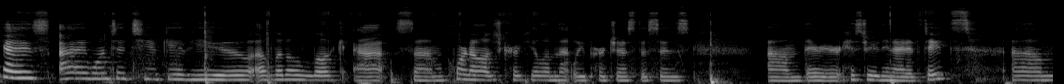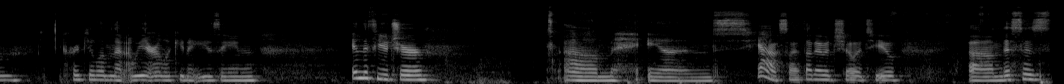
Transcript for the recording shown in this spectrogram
Hey guys, I wanted to give you a little look at some core knowledge curriculum that we purchased. This is um, their History of the United States um, curriculum that we are looking at using in the future. Um, and yeah, so I thought I would show it to you. Um, this is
